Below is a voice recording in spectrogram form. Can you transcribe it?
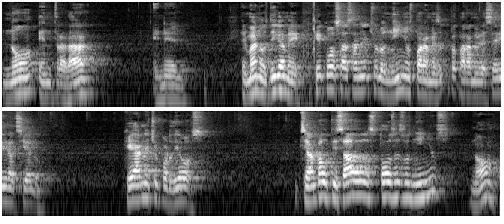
no entrará en él. Hermanos, dígame, ¿qué cosas han hecho los niños para, para merecer ir al cielo? ¿Qué han hecho por Dios? ¿Se han bautizado todos esos niños? No.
